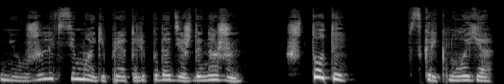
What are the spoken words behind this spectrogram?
Неужели все маги прятали под одеждой ножи? Что ты? вскрикнула я.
